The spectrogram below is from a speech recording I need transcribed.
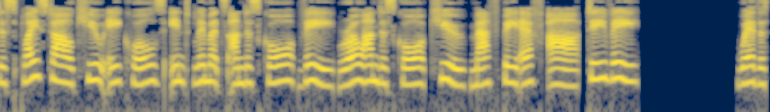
display style q equals int limits underscore v rho underscore q math bf r dv where the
